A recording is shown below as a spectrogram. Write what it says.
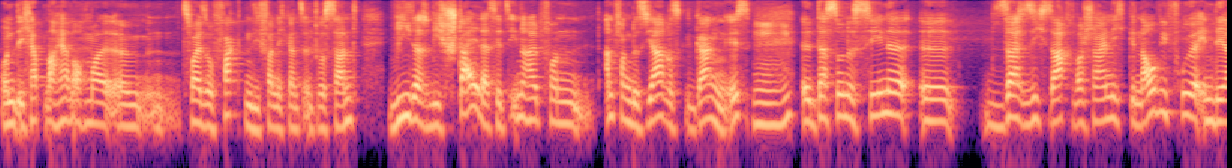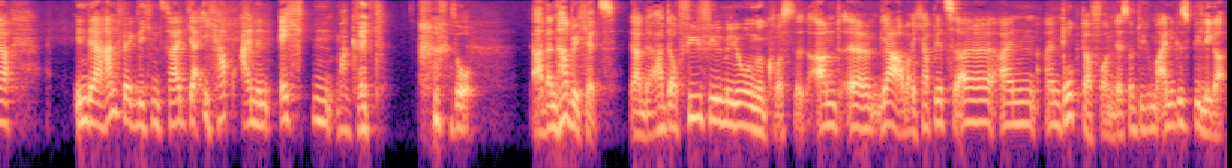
und ich habe nachher noch mal ähm, zwei so Fakten, die fand ich ganz interessant, wie das, wie steil das jetzt innerhalb von Anfang des Jahres gegangen ist, äh, dass so eine Szene äh, sich sagt wahrscheinlich genau wie früher in der in der handwerklichen Zeit, ja, ich habe einen echten Magritte. So. Ja, dann habe ich jetzt. Ja, der hat auch viel, viel Millionen gekostet. Und äh, ja, aber ich habe jetzt äh, einen, einen Druck davon. Der ist natürlich um einiges billiger.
